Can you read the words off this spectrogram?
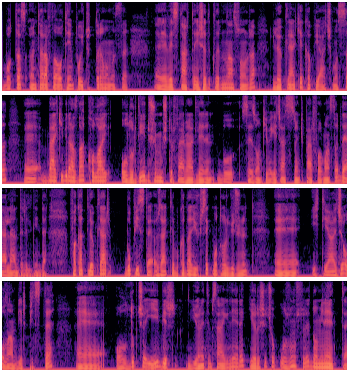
Bottas ön tarafta o tempoyu tutturamaması e, ve startta yaşadıklarından sonra Leclerc'e kapıyı açması e, belki biraz daha kolay olur diye düşünmüştür Ferrari'lerin bu sezonki ve geçen sezonki performansları değerlendirildiğinde. Fakat Leclerc bu pistte özellikle bu kadar yüksek motor gücünün e, ihtiyacı olan bir pistte e, oldukça iyi bir yönetim sergileyerek yarışı çok uzun süre domine etti.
